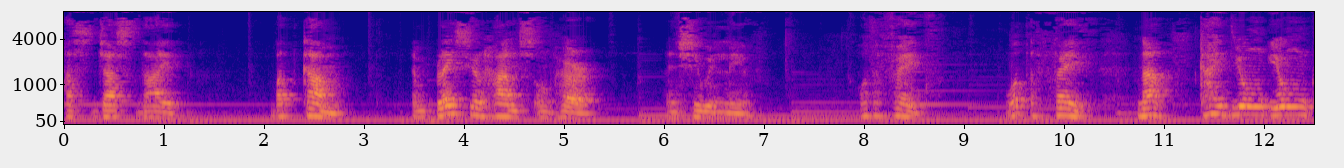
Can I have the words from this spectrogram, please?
has just died, but come and place your hands on her and she will live. What a faith! What a faith! Na kahit yung, yung,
